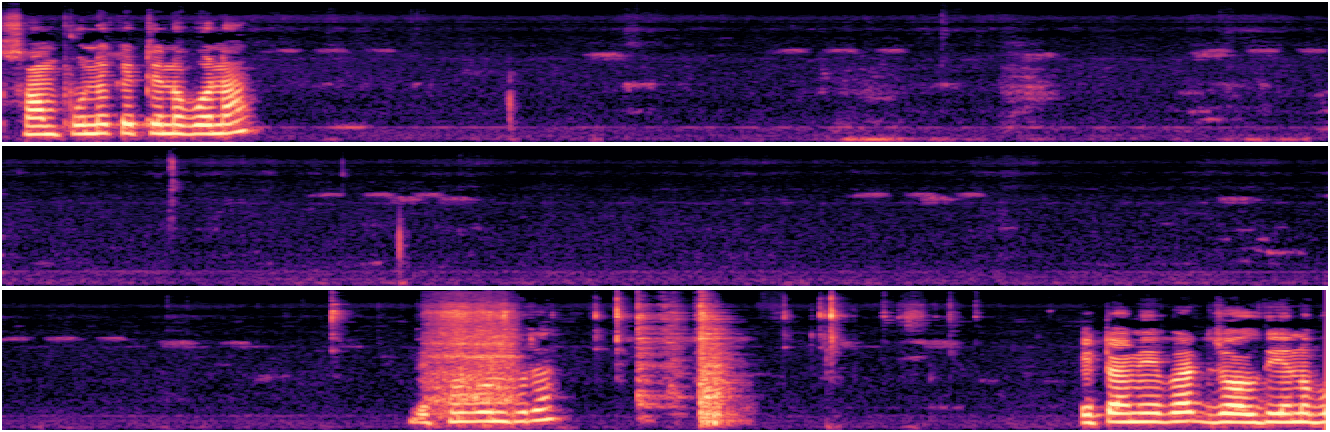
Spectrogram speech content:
সম্পূর্ণ কেটে নেব না। দেখুন বন্ধুরা। এটা আমি এবার জল দিয়ে নেব।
